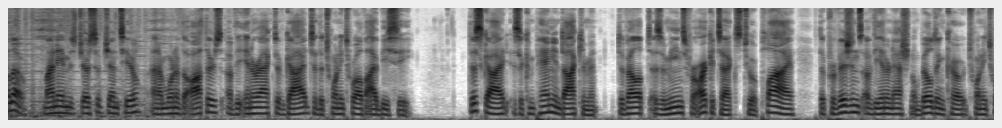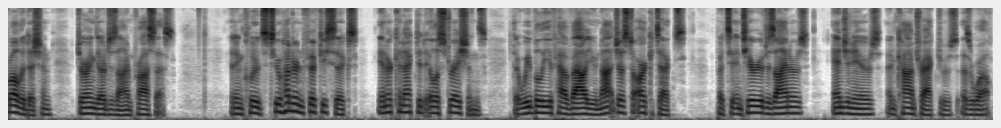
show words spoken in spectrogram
Hello, my name is Joseph Gentile, and I'm one of the authors of the Interactive Guide to the 2012 IBC. This guide is a companion document developed as a means for architects to apply the provisions of the International Building Code 2012 edition during their design process. It includes 256 interconnected illustrations that we believe have value not just to architects, but to interior designers, engineers, and contractors as well.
